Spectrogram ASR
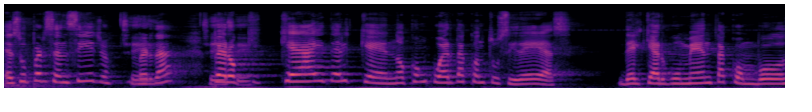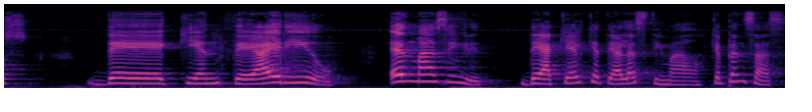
es súper sencillo, ¿verdad? Pero ¿qué, hay del que no concuerda con tus ideas? Del que argumenta con vos, de quien te ha herido. Es más, Ingrid, de aquel que te ha lastimado. ¿Qué pensás?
